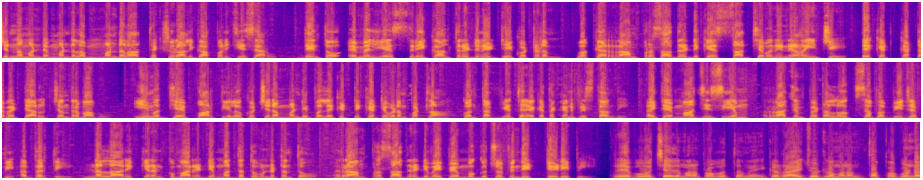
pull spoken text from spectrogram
చిన్నమండెం మండలం మండలాధ్యక్షురాలిగా పనిచేశారు. దీంతో ఎమ్మెల్యే శ్రీకాంత్ రెడ్డిని ఢీకొట్టడం ఒక్క రాంప్రసాద్ రెడ్డికే సాధ్యమని నిర్ణయించి టికెట్ కట్టబెట్టారు చంద్రబాబు. ఈ మధ్యే పార్టీలోకొచ్చిన మండిపల్లెకి టికెట్ ఇవ్వడం పట్ల కొంత వ్యతిరేకత కనిపిస్తోంది. అయితే మాజీ సీఎం రాజంపేట లోక్సభ బీజేపీ అభ్యర్థి నల్లారి కిరణ్ కుమార్ రెడ్డి మద్దతు ఉండటంతో రామ్ ప్రసాద్ రెడ్డి వైపే మొగ్గు చూపింది టీడీపీ. రేపు వచ్చేది మన ప్రభుత్వమే. ఇక్కడ రాయచోట్లో మనం తప్పకుండా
